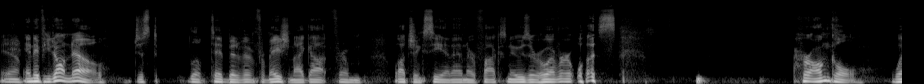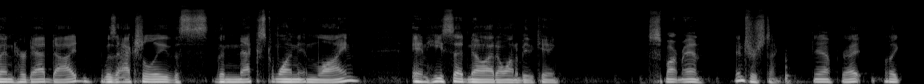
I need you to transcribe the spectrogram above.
Yeah. And if you don't know, just a little tidbit of information I got from watching CNN or Fox News or whoever it was. Her uncle, when her dad died, was actually the the next one in line, and he said, "No, I don't want to be the king." Smart man. Interesting, Yeah. right? Like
